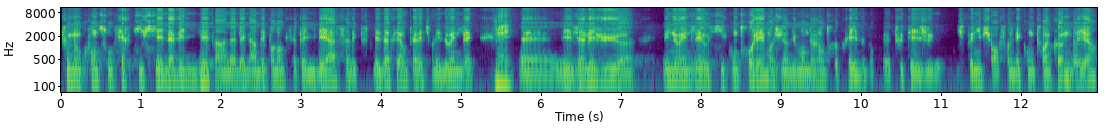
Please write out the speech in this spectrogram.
tous nos comptes sont certifiés, labellisés par un label indépendant qui s'appelle IDEAS, avec toutes les affaires, vous savez, sur les ONG. Oui. Euh, j'ai jamais vu euh, une ONG aussi contrôlée. Moi, je viens du monde de l'entreprise, donc euh, tout est disponible sur enfantdescomptes.com d'ailleurs.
